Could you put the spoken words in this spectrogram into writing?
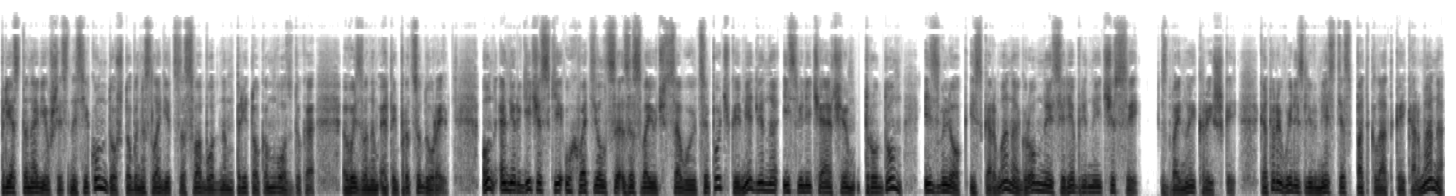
приостановившись на секунду, чтобы насладиться свободным притоком воздуха, вызванным этой процедурой, он энергически ухватился за свою часовую цепочку и медленно и с величайшим трудом извлек из кармана огромные серебряные часы, с двойной крышкой, которые вылезли вместе с подкладкой кармана,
